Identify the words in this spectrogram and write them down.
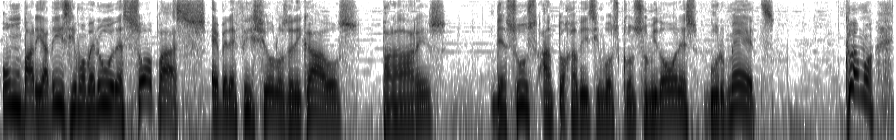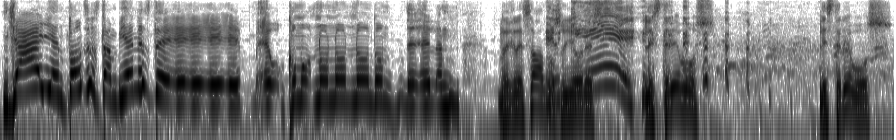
un variadísimo menú de sopas en beneficio de los delicados paladares de sus antojadísimos consumidores gourmets. ¿Cómo? Ya, y entonces también este, eh, eh, eh, eh, como, no, no, no, no, eh, um, regresamos, ¿El señores. qué? Les tenemos, les tenemos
